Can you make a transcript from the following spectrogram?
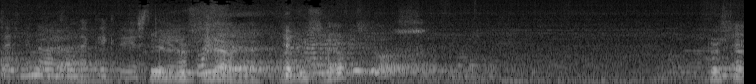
Ze heeft minder angst dan ik, de eerste keer dat zelf. Ja. Dat zelf. Rustig.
